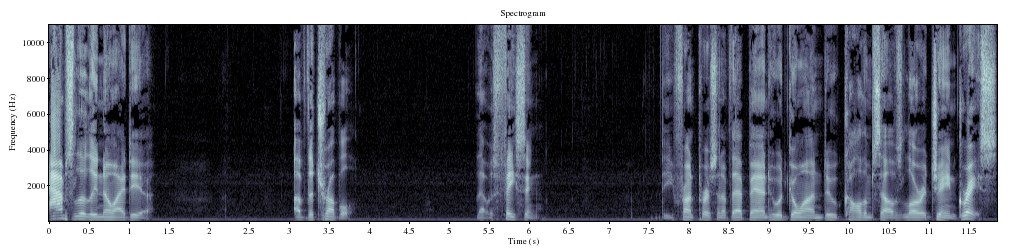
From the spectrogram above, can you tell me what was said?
absolutely no idea of the trouble that was facing the front person of that band who would go on to call themselves Laura Jane Grace.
